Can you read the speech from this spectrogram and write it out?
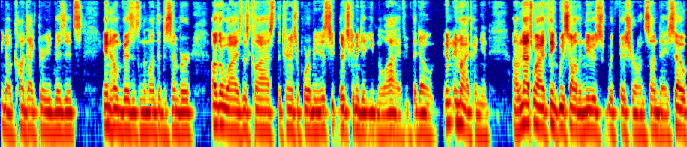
you know, contact period visits, in home visits in the month of December. Otherwise, this class, the transfer portal, I mean, they're just going to get eaten alive if they don't, in, in my opinion. Um, and that's why I think we saw the news with Fisher on Sunday. So,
